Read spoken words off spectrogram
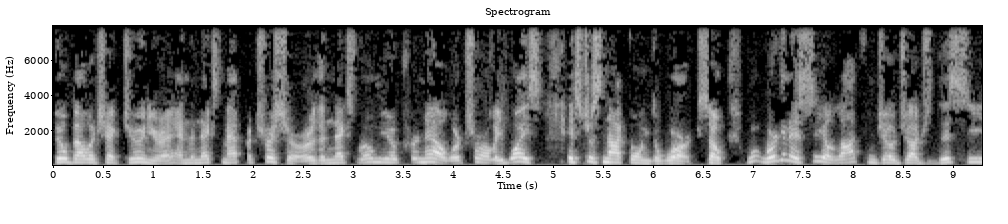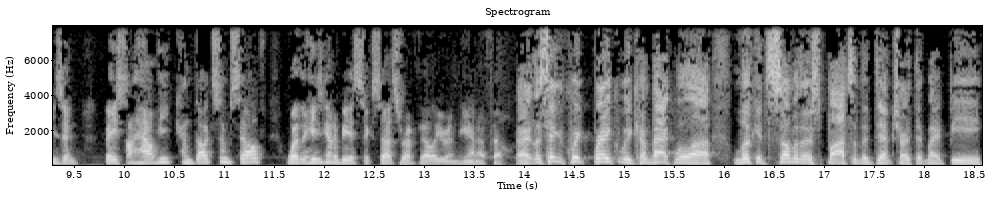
Bill Belichick Jr. and the next Matt Patricia or the next Romeo Crennel or Charlie Weis, it's just not going to work. So we're going to see a lot from Joe Judge this season based on how he conducts himself, whether he's going to be a success or a failure in the NFL. All right, let's take a quick break. When we come back, we'll uh, look at some of those spots on the depth chart that might be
